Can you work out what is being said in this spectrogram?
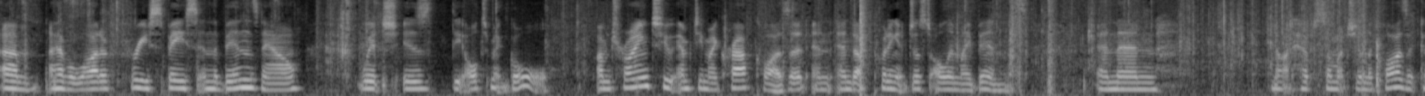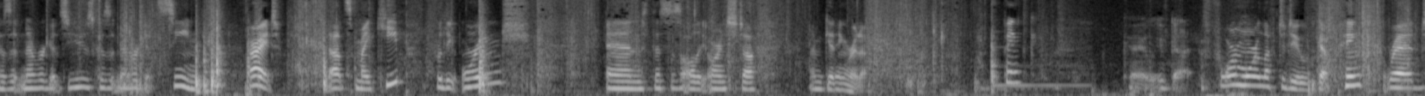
Um, I have a lot of free space in the bins now, which is the ultimate goal. I'm trying to empty my craft closet and end up putting it just all in my bins. And then not have so much in the closet because it never gets used because it never gets seen. Alright, that's my keep for the orange. And this is all the orange stuff I'm getting rid of. Pink. Okay, we've got four more left to do. We've got pink, red,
